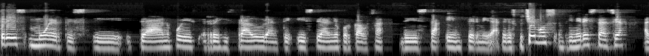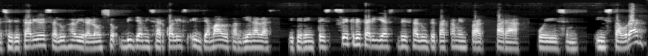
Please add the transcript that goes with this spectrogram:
tres muertes eh, se han pues registrado durante este año por causa de esta enfermedad. Pero escuchemos en primera instancia al secretario de Salud Javier Alonso Villamizar cuál es el llamado también a las diferentes secretarías de salud departamental para pues instaurar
